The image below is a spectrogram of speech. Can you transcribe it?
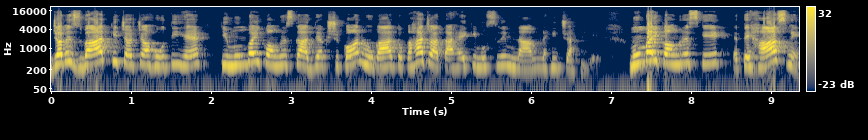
जब इस बात की चर्चा होती है कि मुंबई कांग्रेस का अध्यक्ष कौन होगा तो कहा जाता है कि मुस्लिम नाम नहीं चाहिए। मुंबई कांग्रेस के इतिहास में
